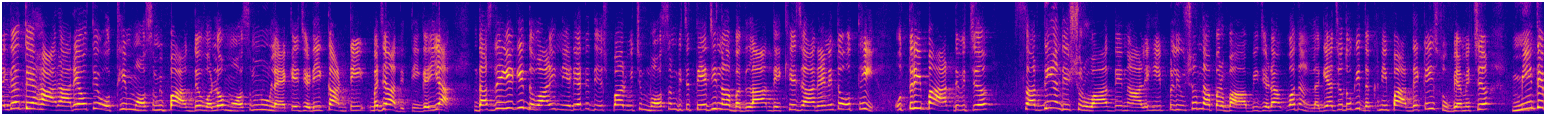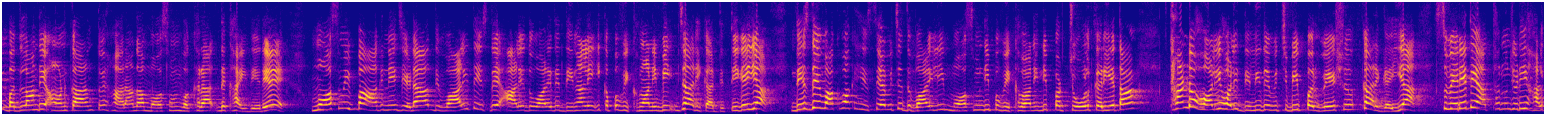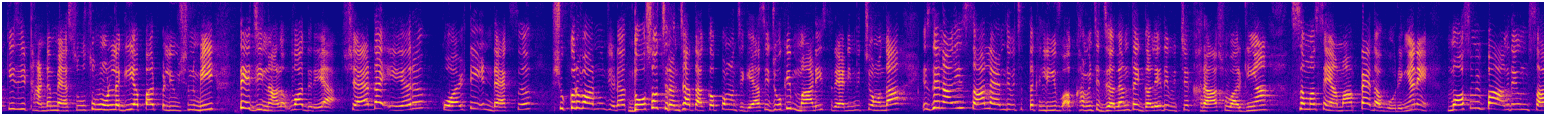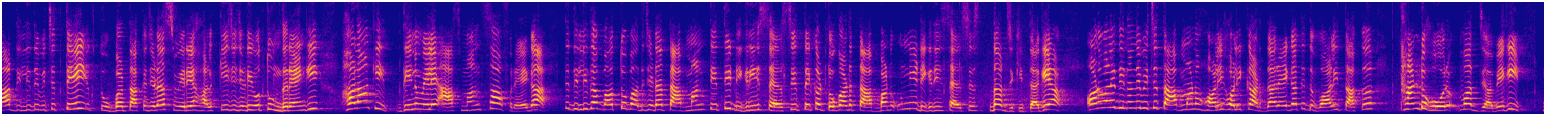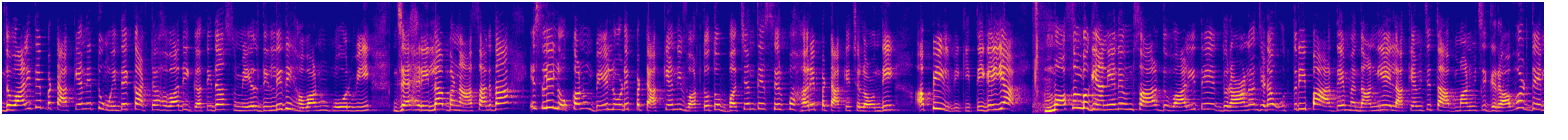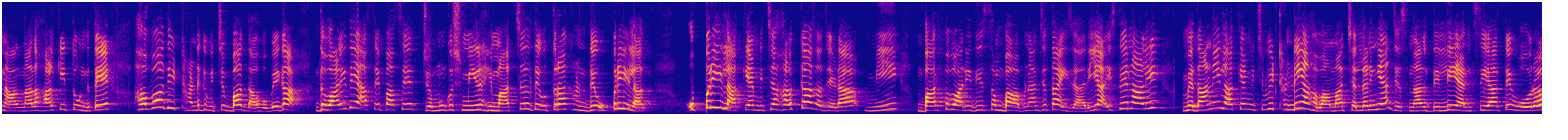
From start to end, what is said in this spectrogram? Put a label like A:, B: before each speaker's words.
A: ਦੀਵਾਲੀ ਦਾ ਤਿਉਹਾਰ ਆ ਰਿਹਾ ਉੱਥੇ ਉੱਥੇ ਮੌਸਮ ਵਿਭਾਗ ਦੇ ਵੱਲੋਂ ਮੌਸਮ ਨੂੰ ਲੈ ਕੇ ਜਿਹੜੀ ਘੰਟੀ ਵਜਾ ਦਿੱਤੀ ਗਈ ਆ। ਦੱਸ ਦਈਏ ਕਿ ਦੀਵਾਲੀ ਨੇੜੇ ਅਤੇ ਦੇਸ਼ ਭਰ ਵਿੱਚ ਮੌਸਮ ਵਿੱਚ ਤੇਜ਼ੀ ਨਾਲ ਬਦਲਾਅ ਦੇਖੇ ਜਾ ਰਹੇ ਨੇ, ਤਾਂ ਉੱਥੇ ਉੱਤਰੀ ਭਾਰਤ ਦੇ ਵਿੱਚ ਸਰਦੀਆਂ ਦੀ ਸ਼ੁਰੂਆਤ ਦੇ ਨਾਲ ਹੀ ਪੋਲਿਊਸ਼ਨ ਦਾ ਪ੍ਰਭਾਵ ਵੀ ਜਿਹੜਾ ਵਧਣ ਲੱਗਿਆ, ਜਦੋਂ ਕਿ ਦੱਖਣੀ ਭਾਰਤ ਦੇ ਕਈ ਸੂਬਿਆਂ ਵਿੱਚ ਮੀਂਹ ਤੇ ਬਦਲਾਂ ਦੇ ਆਉਣ ਕਾਰਨ ਤਿਉਹਾਰਾਂ ਦਾ ਮੌਸਮ ਵੱਖਰਾ ਦਿਖਾਈ ਦੇ ਰਿਹਾ ਹੈ। ਮੌਸਮ ਵਿਭਾਗ ਨੇ ਜਿਹੜਾ ਦੀਵਾਲੀ ਤੇ ਇਸ ਦੇ ਆਲੇ ਦੁਆਲੇ ਦੇ ਦਿਨਾਂ ਲਈ ਇੱਕ ਭਵਿੱਖਬਾਣੀ ਵੀ ਜਾਰੀ ਕਰ ਦਿੱਤੀ ਗਈ ਆ। ਦੇਸ਼ ਦੇ ਵੱਖ-ਵੱਖ ਹਿੱਸਿਆਂ ਵਿੱਚ ਦੀਵਾਲੀ ਲਈ ਮੌਸਮ ਦੀ ਭਵਿੱਖਬਾਣੀ ਦੀ ਪੜਚੋਲ ਕਰੀਏ ਤਾਂ ਠੰਡ ਹੌਲੀ-ਹੌਲੀ ਦਿੱਲੀ ਦੇ ਵਿੱਚ ਵੀ ਪ੍ਰਵੇਸ਼ ਕਰ ਗਈ ਆ। ਸਵੇਰੇ ਤੇ ਹੱਥ ਨੂੰ ਜਿਹੜੀ ਹਲਕੀ ਜਿਹੀ ਠੰਡ ਮਹਿਸੂਸ ਹੋਣ ਲੱਗੀ ਆ, ਪਰ ਪੋਲਿਊਸ਼ਨ ਵੀ ਤੇਜ਼ੀ ਨਾਲ ਵੱਧ ਰਿਹਾ। ਸ਼ਹਿਰ ਦਾ 에ਅਰ ਕੁਆਲਿਟੀ ਇੰਡੈਕਸ ਸ਼ੁੱਕਰਵਾਰ ਨੂੰ ਜਿਹੜਾ 254 ਤੱਕ ਪਹੁੰਚ ਗਿਆ ਸੀ, ਜੋ ਕਿ ਮਾੜੀ ਸ਼੍ਰੇਣੀ ਵਿੱਚ ਆਉਂਦਾ। ਇਸ ਦੇ ਨਾਲ ਹੀ ਸਾਹ ਲੈਣ ਦੇ ਵਿੱਚ ਤਕਲੀਫ, ਅੱਖਾਂ ਵਿੱਚ ਜਲਨ ਤੇ ਗਲੇ ਦੇ ਵਿੱਚ ਖਰਾਸ਼ ਵਰਗੀਆਂ ਸਮੱਸਿਆਵਾਂ ਪੈਦਾ ਹੋ ਰਹੀਆਂ ਨੇ। ਮੌਸਮ ਵਿਭਾਗ ਦੇ ਅਨੁਸਾਰ ਦਿੱਲੀ ਦੇ ਵਿੱਚ 23 ਅਕਤੂਬਰ ਤੱਕ ਜਿਹੜਾ ਸਵੇਰੇ ਹਲਕੀ ਜਿਹੀ ਜਿਹੜੀ ਉਹ ਧੁੰਦ ਰਹੇਗੀ। ਹਾਲਾਂਕਿ ਦਿਨ ਵੇਲੇ ਆਸਮਾਨ ਸਾਫ਼ ਰਹੇਗਾ ਤੇ ਦਿੱਲੀ ਦਾ ਵੱਧ ਤੋਂ ਵੱਧ ਜਿਹੜਾ ਤਾਪਮਾਨ 33 ਡਿਗਰੀ ਸੈਲਸੀਅਸ ਤੇ ਘੱਟੋ ਘੱਟ ਤਾਪਮਾਨ 19 ਡਿਗਰੀ ਸੈਲਸੀਅਸ ਦਰਜ ਕੀਤਾ ਗਿਆ। ਆਉਣ ਵਾਲੇ ਦਿਨਾਂ ਦੇ ਵਿੱਚ ਤਾਪਮਾਨ ਹੌਲੀ-ਹੌਲੀ ਘਟਦਾ ਰਹੇਗਾ ਤੇ ਦੀਵਾਲੀ ਤੱਕ ਠੰਡ ਹੋਰ ਵੱਧ ਜਾਵੇਗੀ। ਦੀਵਾਲੀ ਤੇ ਪਟਾਕਿਆਂ ਦੇ ਧੂਏ ਦੇ ਘੱਟ ਹਵਾ ਦੀ ਗਤੀ ਦਾ ਸੁਮੇਲ ਦਿੱਲੀ ਦੀ ਹਵਾ ਨੂੰ ਹੋਰ ਵੀ ਜ਼ਹਿਰੀਲਾ ਬਣਾ ਸਕਦਾ। ਇਸ ਲਈ ਲੋਕਾਂ ਨੂੰ ਬੇਲੋੜੇ ਪਟਾਕਿਆਂ ਦੀ ਵਰਤੋਂ ਤੋਂ ਬਚਣ ਤੇ ਸਿਰਫ ਹਰੇ ਪਟਾਕੇ ਚਲਾਉਣ ਦੀ ਅਪੀਲ ਵੀ ਕੀਤੀ ਗਈ ਆ। ਮੌਸਮ ਵਿਗਿਆਨੀਆਂ ਦੇ ਅਨੁਸਾਰ ਦੀਵਾਲੀ ਤੇ ਦੌਰਾਨ ਜਿਹੜਾ ਉੱਤਰੀ ਭਾਰਤ ਦੇ ਮੈਦਾਨੀ ਇਲਾਕਿਆਂ ਵਿੱਚ ਤਾਪਮਾਨ ਵਿੱਚ ਗਿਰਾਵਟ ਦੇ ਨਾਲ-ਨਾਲ ਹਲਕੀ ਧੁੰਦ ਤੇ ਹਵਾ ਦੀ ਠੰਡਕ ਵਿੱਚ ਵਾਧਾ ਹੋਵੇਗਾ। ਦੀਵਾਲੀ ਦੇ ਆਸੇ-ਪਾਸੇ ਜੰਮੂ ਕਸ਼ਮੀਰ ਹਿਮਾਚਲ ਤੇ ਉੱਤਰਾਖੰਡ ਦੇ ਉੱਪਰੀ ਇਲਾਕੇ ਉੱਪਰੀ ਇਲਾਕਿਆਂ ਵਿੱਚ ਹਲਕਾ ਜਿਹਾ ਜਿਹੜਾ ਮੀਂਹ, ਬਰਫ਼ਬਾਰੀ ਦੀ ਸੰਭਾਵਨਾ ਜਤਾਈ ਜਾ ਰਹੀ ਹੈ ਇਸ ਦੇ ਨਾਲ ਹੀ ਮੈਦਾਨੀ ਇਲਾਕਿਆਂ ਵਿੱਚ ਵੀ ਠੰਡੀਆਂ ਹਵਾਵਾਂ ਚੱਲਣਗੀਆਂ, ਜਿਸ ਨਾਲ ਦਿੱਲੀ, ਐਨਸੀਆਰ ਤੇ ਹੋਰ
